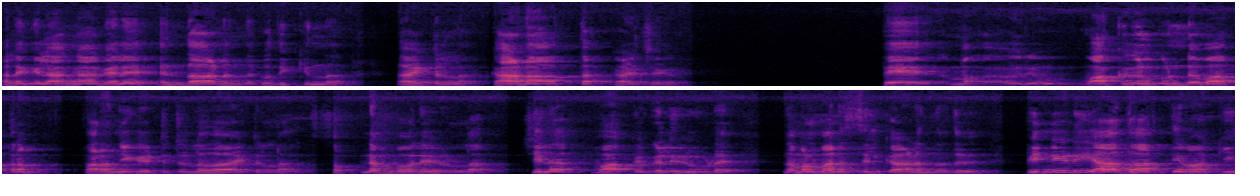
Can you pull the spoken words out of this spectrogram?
അല്ലെങ്കിൽ അങ്ങകലെ എന്താണെന്ന് കൊതിക്കുന്നതായിട്ടുള്ള കാണാത്ത കാഴ്ചകൾ. ഒരു വാക്കുകൾ കൊണ്ട് മാത്രം പറഞ്ഞു കേട്ടിട്ടുള്ളതായിട്ടുള്ള സ്വപ്നം പോലെയുള്ള ചില വാക്കുകളിലൂടെ നമ്മൾ മനസ്സിൽ കാണുന്നത് പിന്നീട് യാഥാർത്ഥ്യമാക്കി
